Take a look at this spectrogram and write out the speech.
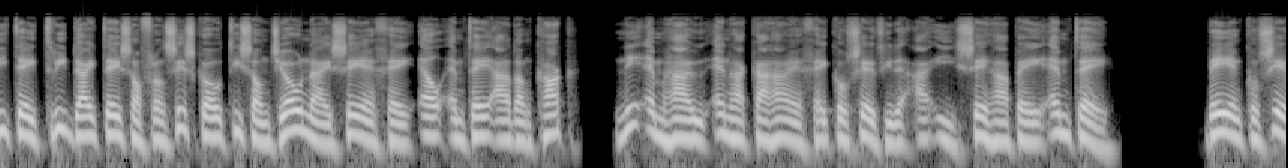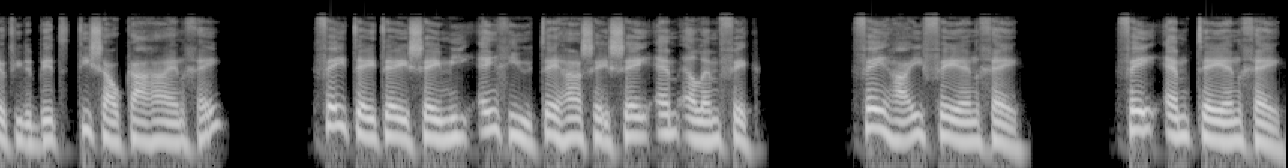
DT3 DT San Francisco Tisan Jonai CNG LMT Adam Kak, NI MHU NHKHNG Concertide AI CHP MT. BN Concertide Bit Tisau KHNG? VTT Semi NGU THCC MLM FIC. VHI VNG. VMTNG.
